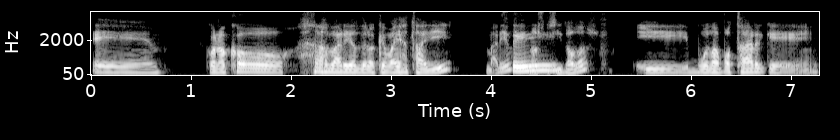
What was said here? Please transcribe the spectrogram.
Eh, conozco a varios de los que vais hasta allí, varios, no sé si todos, y puedo apostar que,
